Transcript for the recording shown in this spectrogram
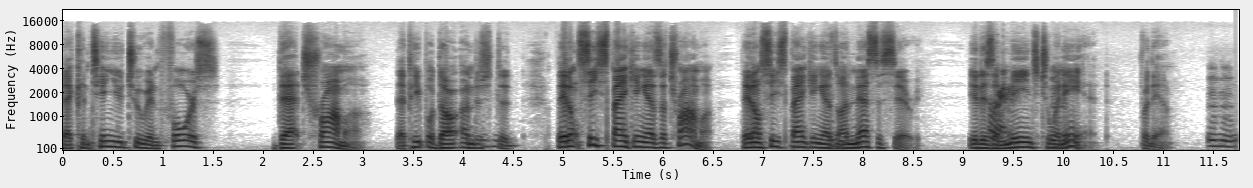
that continue to enforce that trauma that people don't understand. They don't see spanking as a trauma. They don't see spanking as Mhm. unnecessary. It is a means to an Mhm. end for them. hmm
